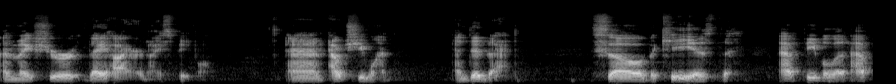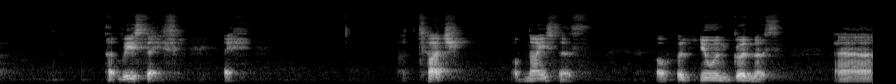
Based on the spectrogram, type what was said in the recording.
and make sure they hire nice people. And out she went and did that. So the key is that have people that have at least a, a, a touch of niceness, of human goodness, uh,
